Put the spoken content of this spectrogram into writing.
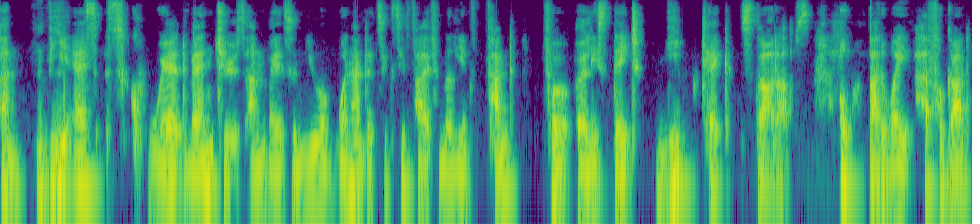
Um, Vsquared Ventures unveils a new 165 million fund for early stage deep tech startups. Oh, by the way, I forgot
